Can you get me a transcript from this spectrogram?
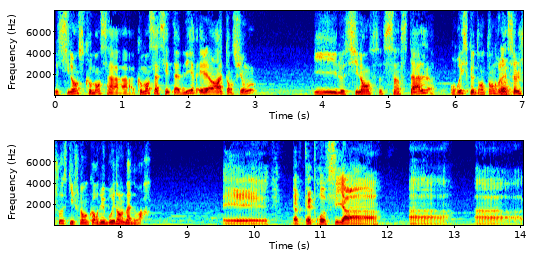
le silence commence à, commence à s'établir. Et alors, attention, si le silence s'installe, on risque d'entendre la Ah. seule chose qui fait encore du bruit dans le manoir. Et il y a peut-être aussi un, un, un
